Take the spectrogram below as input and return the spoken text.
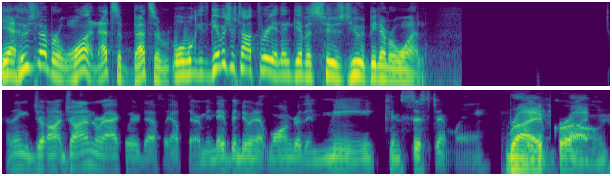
Yeah, who's number one? That's a that's a well. Give us your top three, and then give us who's who would be number one. I think John John and Rackley are definitely up there. I mean, they've been doing it longer than me consistently. Right. They've grown.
